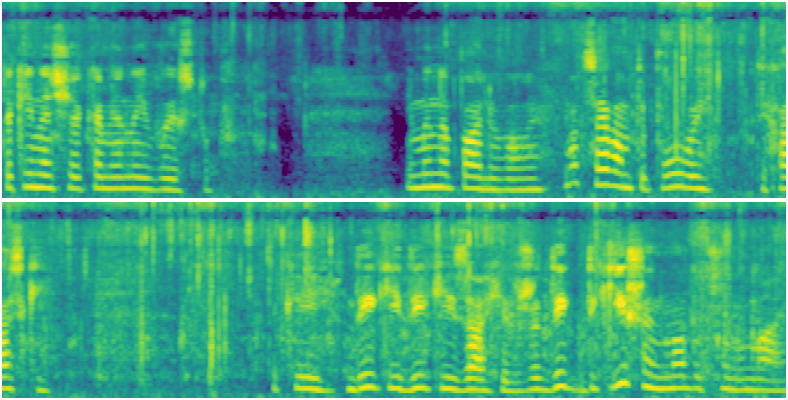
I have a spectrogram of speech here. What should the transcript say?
такий наче кам'яний виступ. І ми напалювали. Оце вам типовий техаський такий дикий-дикий захід. Вже дик, дикіше, мабуть, що немає.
